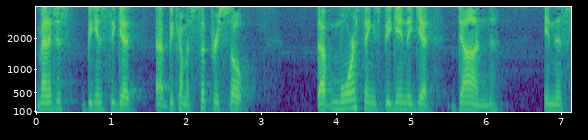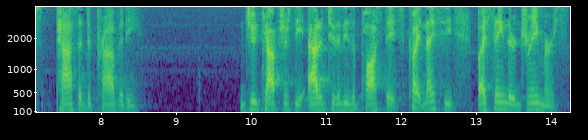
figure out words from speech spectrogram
man, it just begins to get uh, become a slippery slope. That more things begin to get done in this path of depravity. Jude captures the attitude of these apostates quite nicely by saying they're dreamers.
